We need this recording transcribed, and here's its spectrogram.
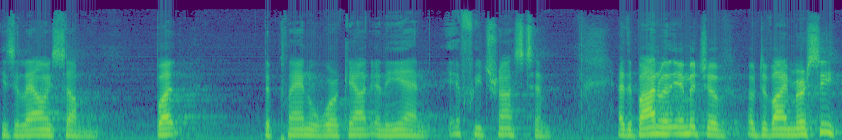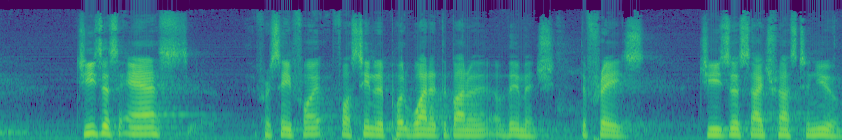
He's allowing something, but the plan will work out in the end if we trust Him. At the bottom of the image of, of divine mercy, Jesus asked for St. Faustina to put what at the bottom of the image? The phrase, Jesus, I trust in you.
